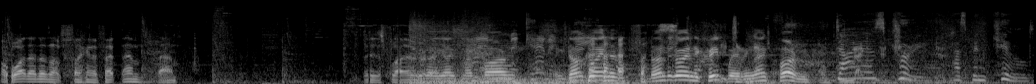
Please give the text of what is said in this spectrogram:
Oh, what? That doesn't fucking affect them? Damn. They just fly over. gonna yank my farm. Like, Don't go in the don't go in the creep wave and yank farm. Dire's courier has been killed.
